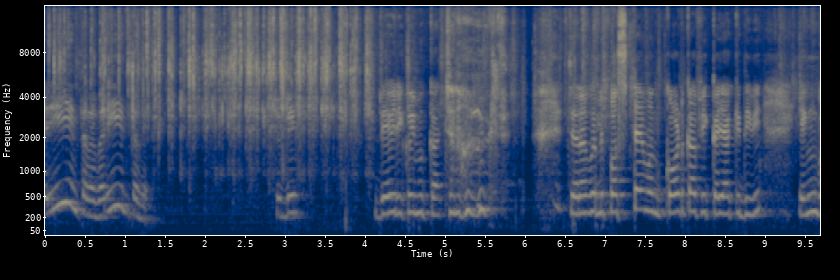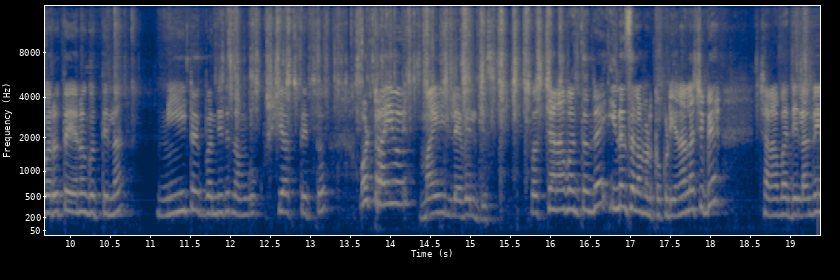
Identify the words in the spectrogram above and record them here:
ಬರೀ ಇಂಥವೆ ಬರೀ ಇಂಥವೆ. ಶುಭಿ. ದೇವ್ರಿಗೆ ಕೈ ಮುಖ ಚೆನ್ನಾಗಿ ಚೆನ್ನಾಗಿ ಬರಲಿ. ಫಸ್ಟ್ ಟೈಮ್ ಒಂದು ಕೋಲ್ಡ್ ಕಾಫಿ ಕೈ ಹಾಕಿದ್ದೀವಿ. ಹೆಂಗೆ ಬರುತ್ತೆ ಏನೋ ಗೊತ್ತಿಲ್ಲ. ನೀಟಾಗಿ ಬಂದಿದ್ರೆ ನಮಗೂ ಖುಷಿ ಆಗ್ತಿತ್ತು. But try my level best. First ಚೆನ್ನಾಗಿ ಬಂತಂದರೆ ಇನ್ನೊಂದು ಸಲ ಮಾಡ್ಕೊಕೊಡಿ ಏನಲ್ಲ ಶುಭೆ? ಚೆನ್ನಾಗಿ ಬಂದಿಲ್ಲ ಅಂದರೆ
